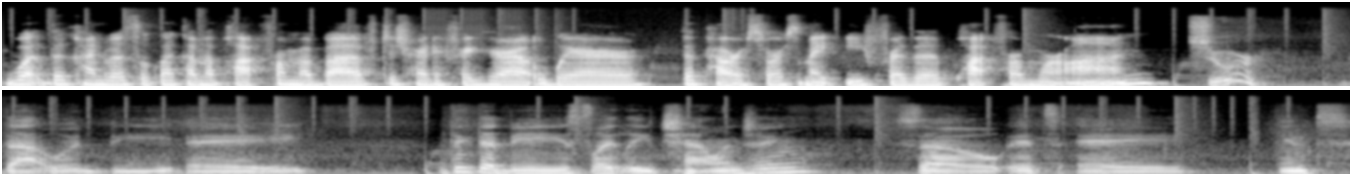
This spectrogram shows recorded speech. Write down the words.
what the conduits look like on the platform above to try to figure out where the power source might be for the platform we're on? Sure. That would be a I think that'd be slightly challenging. So it's a int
